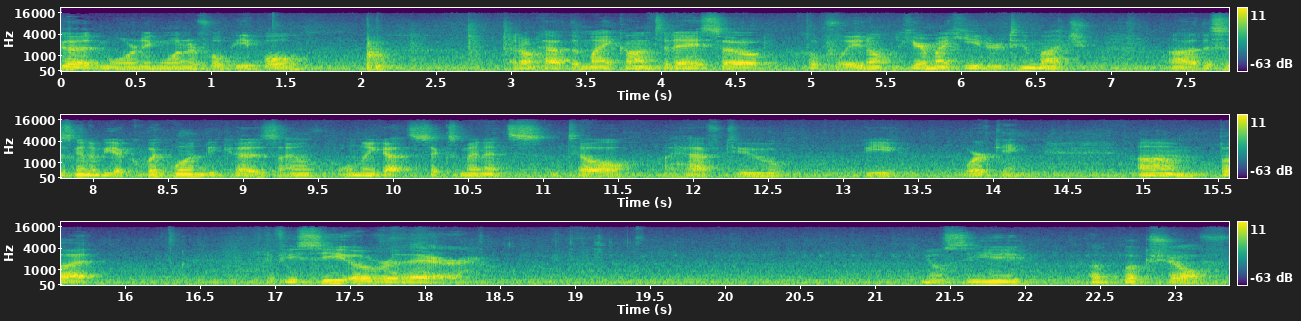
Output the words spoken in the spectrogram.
Good morning, wonderful people. I don't have the mic on today, so hopefully you don't hear my heater too much. Uh, this is going to be a quick one because I only got six minutes until I have to be working. Um, but if you see over there, you'll see a bookshelf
